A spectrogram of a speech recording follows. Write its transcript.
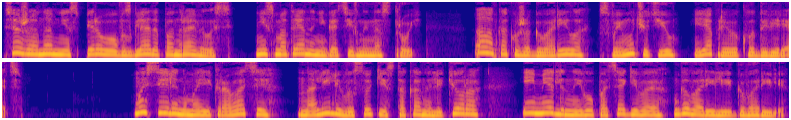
Все же она мне с первого взгляда понравилась, несмотря на негативный настрой. А, как уже говорила, своему чутью я привыкла доверять. Мы сели на моей кровати, налили высокие стаканы ликера и, медленно его подтягивая, говорили и говорили.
